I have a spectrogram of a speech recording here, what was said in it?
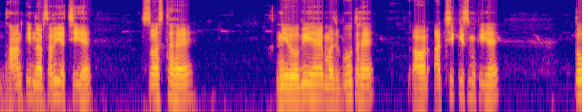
धान की नर्सरी अच्छी है, स्वस्थ है, निरोगी है, मज़बूत है और अच्छी किस्म की है तो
